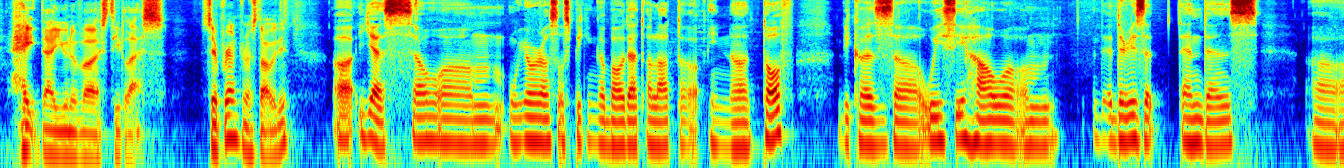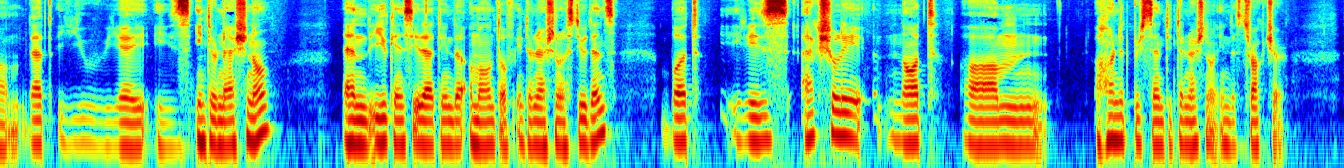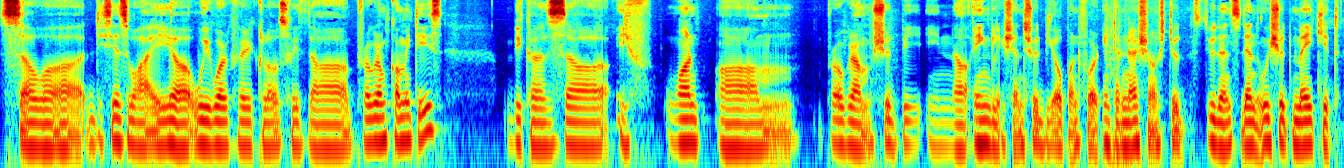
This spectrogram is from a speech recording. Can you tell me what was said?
hate their university less? Cyprian, you want to start with you? Uh, yes, so um, we are also speaking about that a lot uh, in uh, TOF because uh, we see how um, th- there is a tendency um, that UVA is international, and you can see that in the amount of international students, but it is actually not um, 100% international in the structure. So uh, this is why uh, we work very close with the program committees because uh, if one um, program should be in uh, English and should be open for international stu- students, then we should make it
